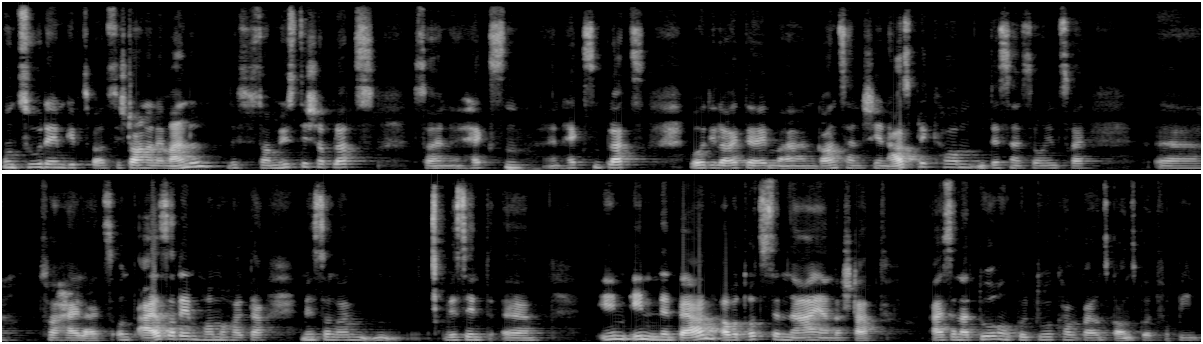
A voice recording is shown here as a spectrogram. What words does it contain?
Und zudem gibt es bei uns die Steinerne Mandel. Das ist ein mystischer Platz, so eine Hexen, ein Hexenplatz, wo die Leute eben einen ganz einen schönen Ausblick haben. Und das sind so unsere äh, zwei Highlights. Und außerdem haben wir halt da, wir sagen, wir sind äh, in, in den Bergen, aber trotzdem nahe an der Stadt. Also Natur und Kultur kann man bei uns ganz gut verbinden.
